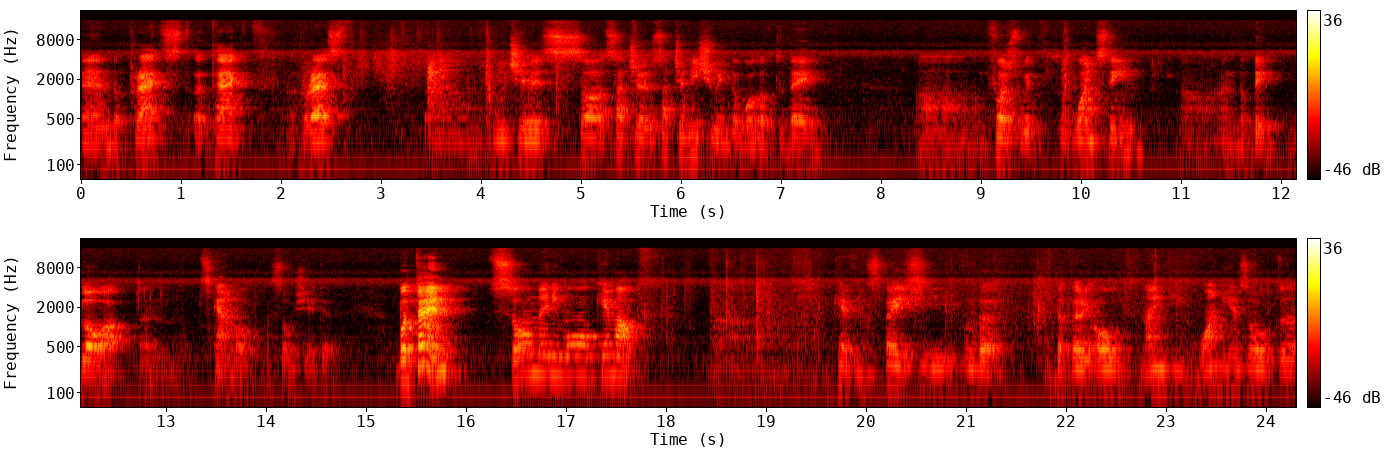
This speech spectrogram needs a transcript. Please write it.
and oppressed, attacked, harassed, uh, which is such a such an issue in the world of today. Uh, first with Weinstein uh, and the big blow up and scandal associated, but then so many more came out. Uh, Kevin Spacey, from the the very old, 91 years old. Uh,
